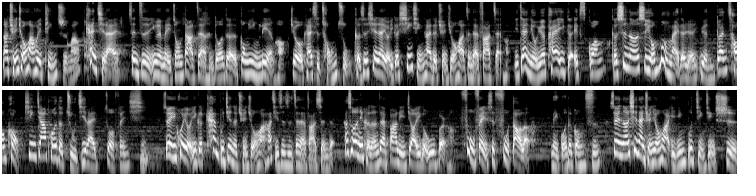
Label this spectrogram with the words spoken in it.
那全球化会停止吗？看起来，甚至因为美中大战，很多的供应链哈就开始重组。可是现在有一个新形态的全球化正在发展哈。你在纽约拍一个 X 光，可是呢是由孟买的人远端操控新加坡的主机来做分析。所以会有一个看不见的全球化，它其实是正在发生的。他说，你可能在巴黎叫一个 Uber 哈，付费是付到了美国的公司。所以呢，现在全球化已经不仅仅是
